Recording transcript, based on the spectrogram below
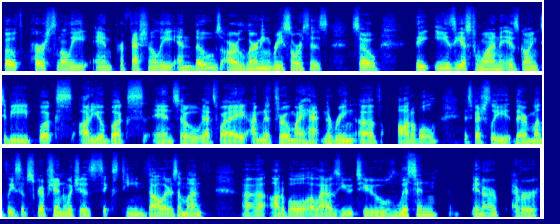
both personally and professionally, and those are learning resources. So the easiest one is going to be books, audiobooks. And so that's why I'm going to throw my hat in the ring of Audible, especially their monthly subscription, which is $16 a month. Uh, Audible allows you to listen in our ever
